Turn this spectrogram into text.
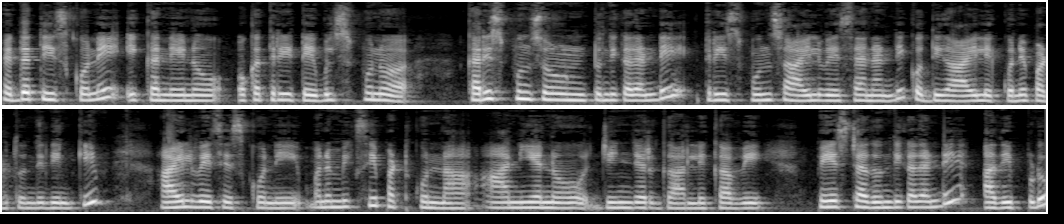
పెద్ద తీసుకొని ఇక్కడ నేను ఒక three table spoon curry spoons ఉంటుంది కదండి త్రీ స్పూన్స్ ఆయిల్ వేసానండి. కొద్దిగా ఆయిల్ ఎక్కువనే పడుతుంది దీనికి. ఆయిల్ వేసేసుకొని మనం మిక్సీ పట్టుకున్న ఆనియన్ జింజర్ గార్లిక్ అవి పేస్ట్ అది ఉంది కదండి అది ఇప్పుడు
